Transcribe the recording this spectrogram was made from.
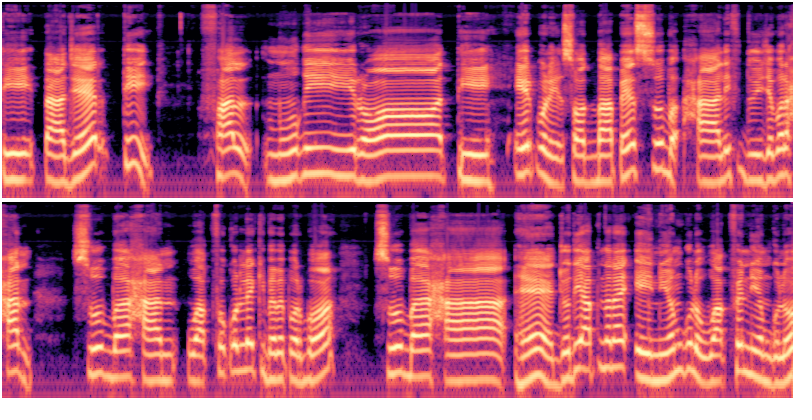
তি তাজের তি। ফাল মুগি তি এরপরে সদবাপে সুব হালিফ দুই জবর হান। সুব হান ওয়াকফ করলে কীভাবে পড়ব? সুবাহা হ্যাঁ যদি আপনারা এই নিয়মগুলো, ওয়াকফের নিয়মগুলো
